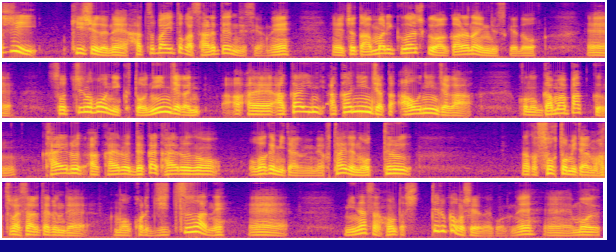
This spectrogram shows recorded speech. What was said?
新しい機種でね、発売とかされてんですよね。えー、ちょっとあんまり詳しくわからないんですけど、えー、そっちの方に行くと忍者が、え、赤い、赤忍者と青忍者が、このガマパックン、カエル、あ、カエル、でっかいカエルのお化けみたいなのにね、二人で乗ってる、なんかソフトみたいなのも発売されてるんで、もうこれ実はね、えー、皆さん本当は知ってるかもしれない、これね。えー、もう、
